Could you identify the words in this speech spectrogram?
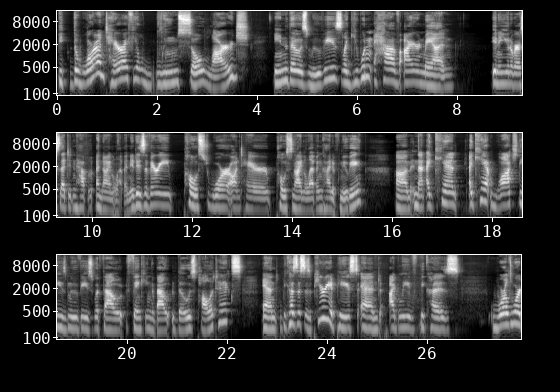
be- the War on Terror, I feel, looms so large in those movies. Like you wouldn't have Iron Man in a universe that didn't have a 9-11 it is a very post-war on terror post 9-11 kind of movie um and that i can't i can't watch these movies without thinking about those politics. And because this is a period piece and i believe because world war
